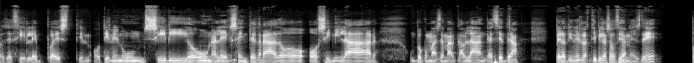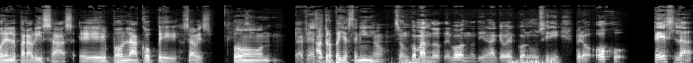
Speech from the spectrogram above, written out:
es decir, le puedes, tien- o tienen un Siri o un Alexa integrado o similar, un poco más de marca blanca, etcétera, pero tienes las típicas opciones de pon el parabrisas, eh, pon la cope, ¿sabes? Pon atropella a este niño. son comandos de voz, no tiene nada que ver con un Siri, pero ojo, Tesla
